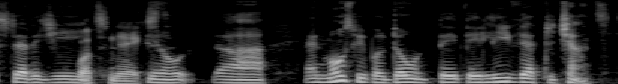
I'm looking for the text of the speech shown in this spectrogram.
strategy What's next? you know uh, and most people don't they, they leave that to chance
